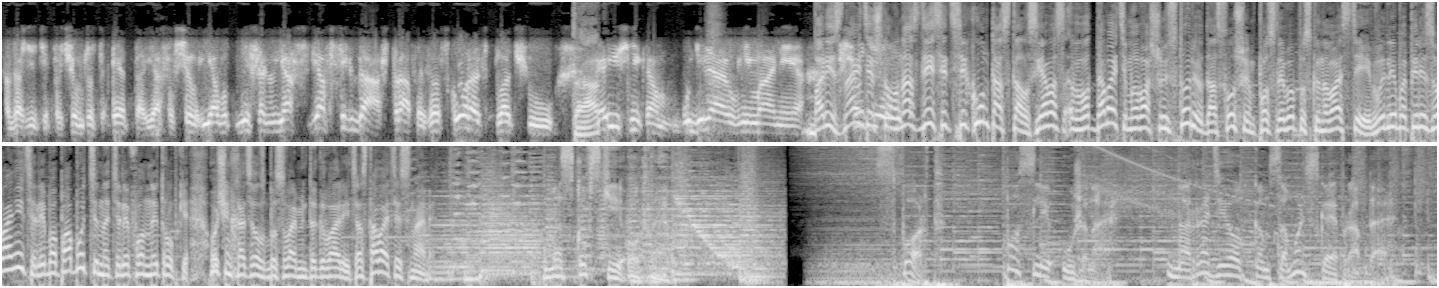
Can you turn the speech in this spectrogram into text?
Подождите, при чем тут это? Я совсем, я вот не я, я всегда штрафы за скорость плачу, так. гаишникам уделяю внимание. Борис, что знаете делаю? что, у нас 10 секунд осталось. Я вас, вот давайте мы вашу историю дослушаем после выпуска новостей. Вы либо перезвоните, либо побудьте на телефонной трубке. Очень хотелось бы с вами договорить. Оставайтесь с нами. Московские окна. Спорт после ужина. На радио «Комсомольская правда».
